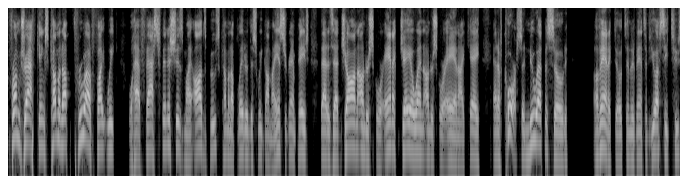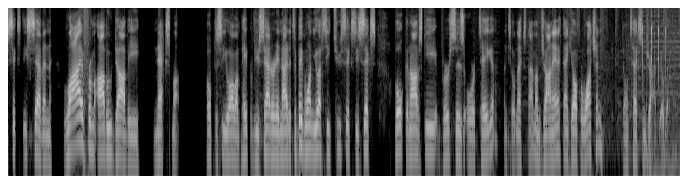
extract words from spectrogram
from DraftKings coming up throughout fight week. We'll have fast finishes, my odds boost coming up later this week on my Instagram page. That is at Jon underscore Anik, J O N underscore A N I K. And of course, a new episode of Anikdotes in advance of UFC 267 live from Abu Dhabi next month. Hope to see you all on pay per view Saturday night. It's a big one UFC 266, Volkanovski versus Ortega. Until next time, I'm Jon Anik. Thank you all for watching. Don't text and drive. Back.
